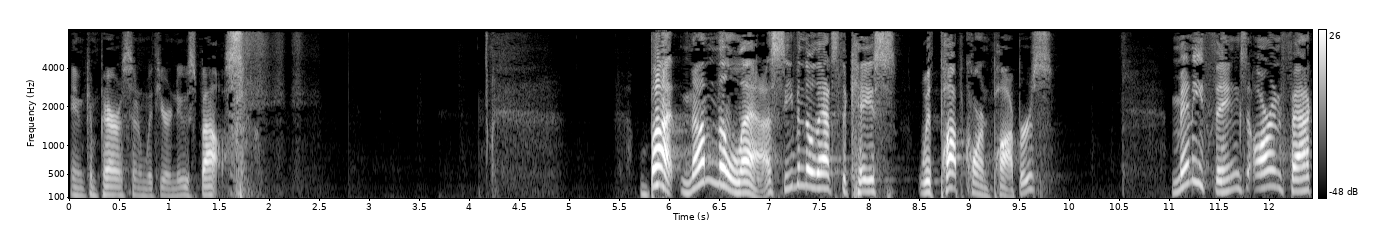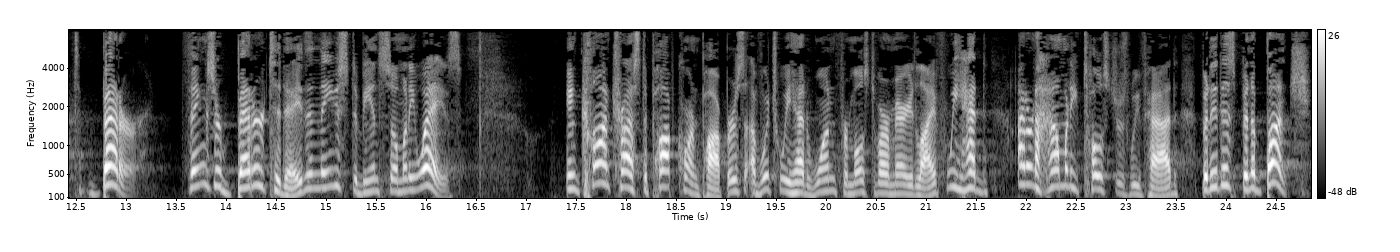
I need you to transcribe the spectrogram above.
in comparison with your new spouse. but nonetheless, even though that's the case with popcorn poppers, many things are in fact better. Things are better today than they used to be in so many ways. In contrast to popcorn poppers, of which we had one for most of our married life, we had, I don't know how many toasters we've had, but it has been a bunch.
